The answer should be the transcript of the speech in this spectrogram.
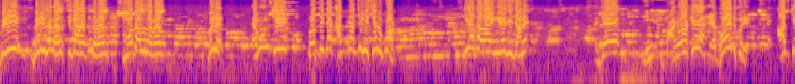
Bidi bidi level cigarette level model level বুঝলেন? এমনকি প্রতিটা খাদ্যের জিনিসের উপর। কি দাদা ইংরেজি জানে? যে বাংলাকে অ্যাভয়েড করে আজকে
